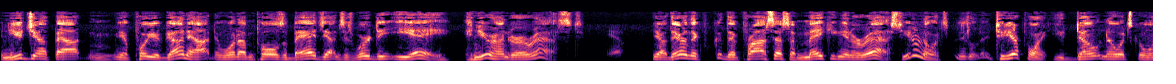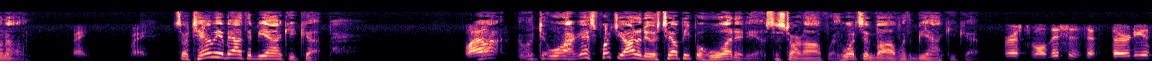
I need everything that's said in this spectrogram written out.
and you jump out and you know pull your gun out and one of them pulls a badge out and says we're DEA and you're under arrest. Yeah. You know they're in the the process of making an arrest. You don't know what's to your point. You don't know what's going on. Right. Right. So tell me about the Bianchi Cup. Well, How, well, I guess what you ought to do is tell people what it is to start off with. What's involved with the Bianchi Cup? First of all, this is the 30th.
